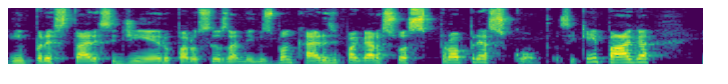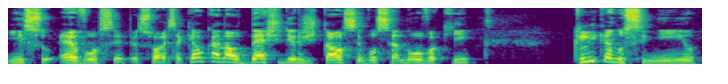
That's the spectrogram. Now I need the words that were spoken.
emprestar esse dinheiro para os seus amigos bancários e pagar as suas próprias contas. E quem paga isso é você, pessoal. Esse aqui é o canal Dash Digital. Se você é novo aqui, clica no sininho,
